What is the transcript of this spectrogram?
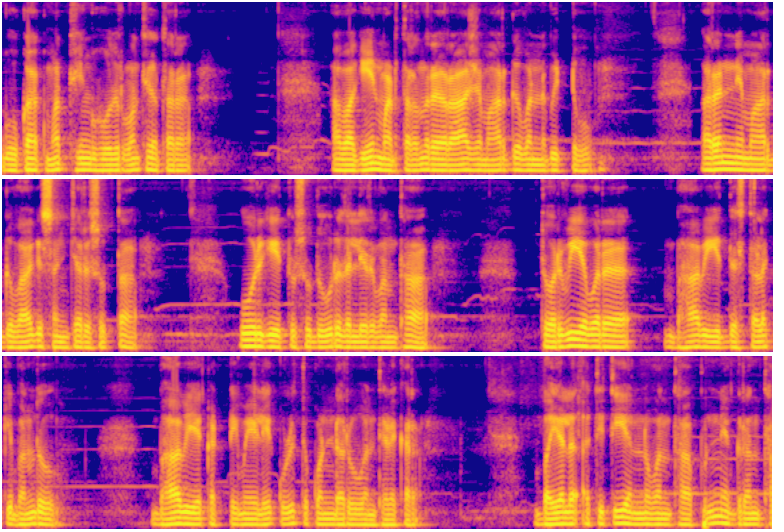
ಗೋಕಾಕ್ ಮತ್ತು ಹಿಂಗೆ ಹೋದರು ಅಂತ ಹೇಳ್ತಾರೆ. ಆವಾಗ ಏನು ಮಾಡ್ತಾರಂದ್ರೆ ರಾಜಮಾರ್ಗವನ್ನು ಬಿಟ್ಟು ಅರಣ್ಯ ಮಾರ್ಗವಾಗಿ ಸಂಚರಿಸುತ್ತಾ ಊರಿಗೆ ತುಸು ದೂರದಲ್ಲಿರುವಂಥ ತೊರ್ವಿಯವರ ಬಾವಿ ಇದ್ದ ಸ್ಥಳಕ್ಕೆ ಬಂದು ಬಾವಿಯ ಕಟ್ಟಿ ಮೇಲೆ ಕುಳಿತುಕೊಂಡರು ಅಂತ ಬಯಲ ಅತಿಥಿ ಅನ್ನುವಂಥ ಪುಣ್ಯ ಗ್ರಂಥ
